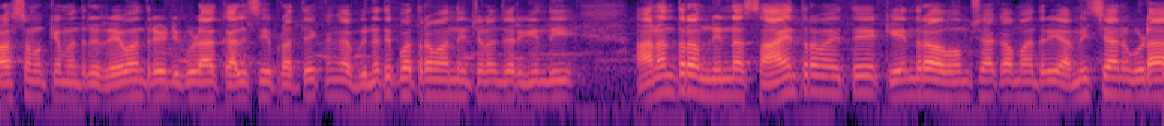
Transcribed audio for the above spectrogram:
రాష్ట్ర ముఖ్యమంత్రి రేవంత్ రెడ్డి కూడా కలిసి ప్రత్యేకంగా వినతి పత్రం అందించడం జరిగింది. అనంతరం నిన్న సాయంత్రం అయితే కేంద్ర హోంశాఖ మంత్రి అమిత్ షాను కూడా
